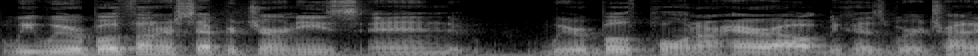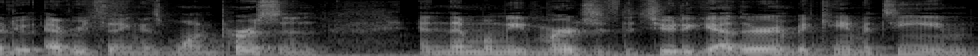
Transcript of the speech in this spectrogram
we, we were both on our separate journeys and we were both pulling our hair out because we were trying to do everything as one person and then when we merged the two together and became a team,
